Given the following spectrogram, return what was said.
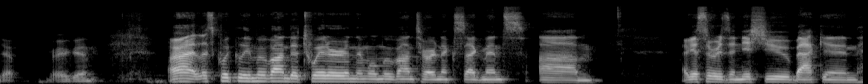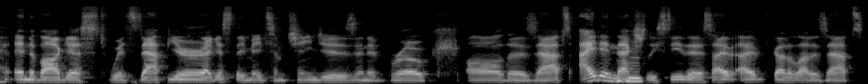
yep. Very good. All right, let's quickly move on to Twitter and then we'll move on to our next segments. Um, I guess there was an issue back in end of August with Zapier. I guess they made some changes and it broke all the zaps. I didn't mm-hmm. actually see this. I, I've got a lot of zaps,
